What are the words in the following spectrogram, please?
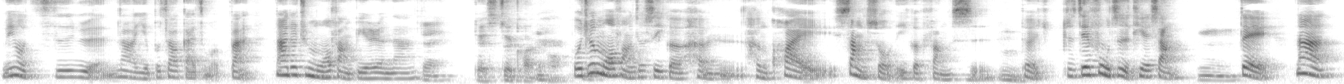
没有资源，那也不知道该怎么办，那就去模仿别人呐、啊。对，对，是最快的。我觉得模仿就是一个很很快上手的一个方式。嗯，对，直接复制贴上。嗯，对。那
